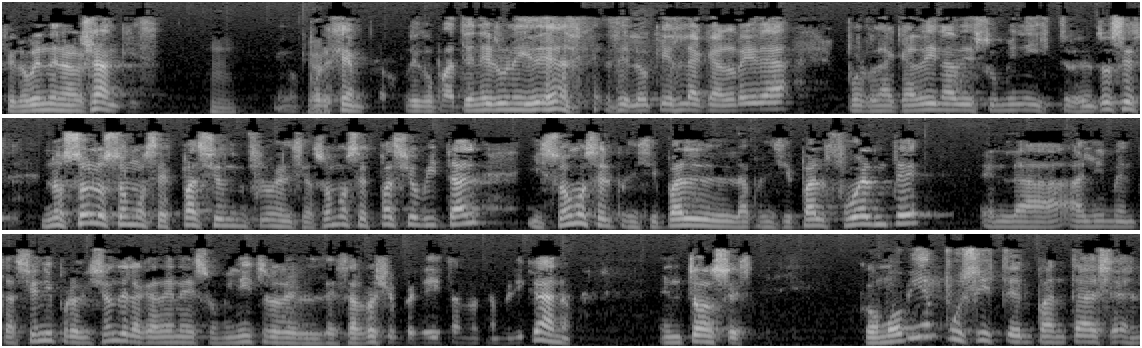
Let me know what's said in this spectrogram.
se lo venden a los yanquis. Por ejemplo, digo, para tener una idea de, lo que es la carrera por la cadena de suministros. Entonces, no solo somos espacio de influencia, somos espacio vital y somos el principal, la principal fuente en la alimentación y provisión de la cadena de suministros del desarrollo imperialista norteamericano. Entonces, como bien pusiste en pantalla,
